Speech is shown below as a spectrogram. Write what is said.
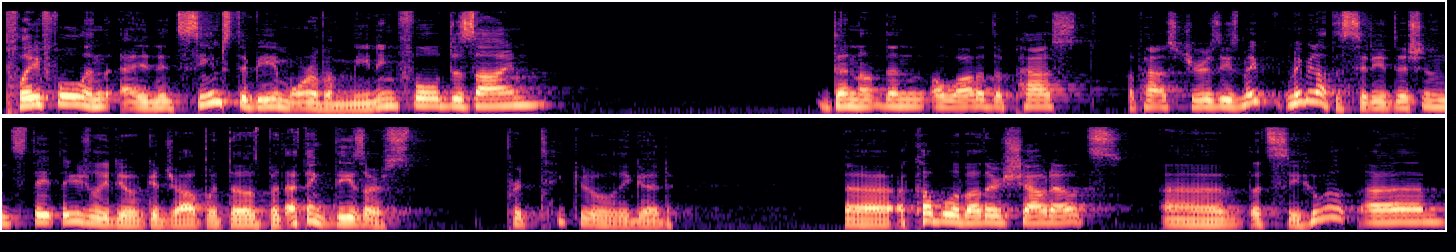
Playful and, and it seems to be more of a meaningful design than than a lot of the past uh, past jerseys. Maybe maybe not the city editions. They they usually do a good job with those, but I think these are particularly good. Uh, a couple of other shout outs. Uh, let's see who. Um,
